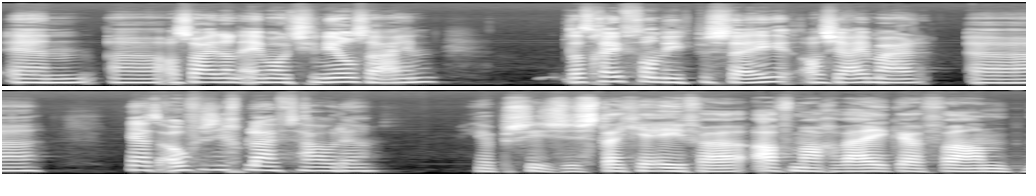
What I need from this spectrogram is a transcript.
En uh, als wij dan emotioneel zijn, dat geeft dan niet per se als jij maar ja, het overzicht blijft houden. Ja, precies. Dus dat je even af mag wijken van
